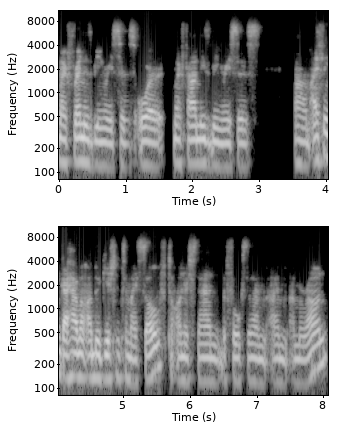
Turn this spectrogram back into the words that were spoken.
my friend is being racist or my family is being racist um, I think I have an obligation to myself to understand the folks that I'm, I'm, I'm around,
